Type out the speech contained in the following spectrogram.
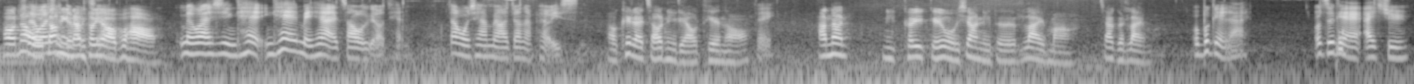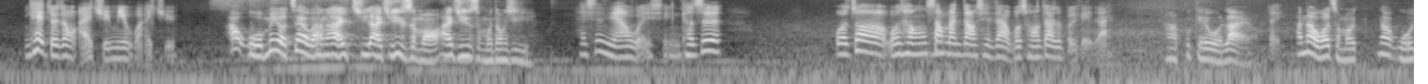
哦，那我我当你男朋友好不好？没关系，你可以，你可以每天来找我聊天，但我现在没有要交男朋友意思。好，可以来找你聊天哦。对。啊，那你可以给我一下你的赖吗？加个赖吗？我不给赖，我只给 IG，你可以追踪我 IG，密我 IG，啊，我没有在玩 IG，IG 是什么？IG 是什么东西？还是你要微信？可是我做我从上班到现在，我从头到尾都不会给赖。啊，不给我赖哦。对。啊，那我要怎么？那我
